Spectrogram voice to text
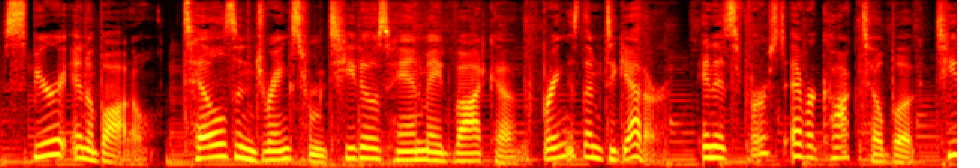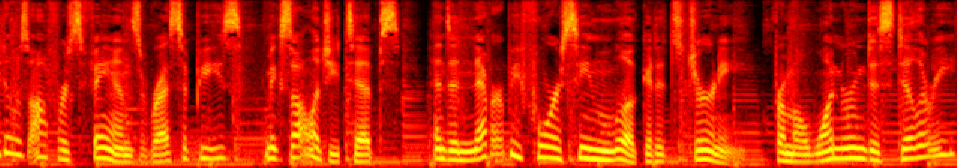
Spirit in a Bottle, Tales and Drinks from Tito's Handmade Vodka brings them together. In its first ever cocktail book, Tito's offers fans recipes, mixology tips, and a never before seen look at its journey from a one room distillery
